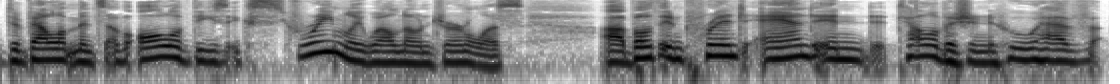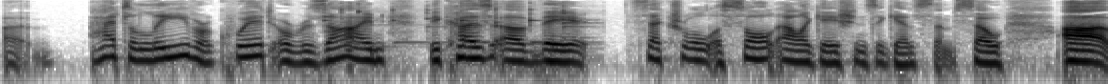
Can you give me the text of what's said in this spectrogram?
developments of all of these extremely well known journalists, uh, both in print and in television, who have uh, had to leave or quit or resign because of their sexual assault allegations against them. So uh,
